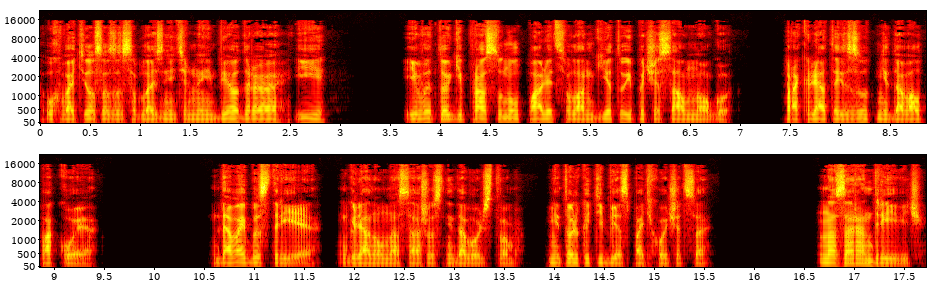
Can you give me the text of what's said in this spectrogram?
ухватился за соблазнительные бедра и... И в итоге просунул палец в лангету и почесал ногу. Проклятый зуд не давал покоя. «Давай быстрее», — глянул на Сашу с недовольством. Не только тебе спать хочется». «Назар Андреевич»,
